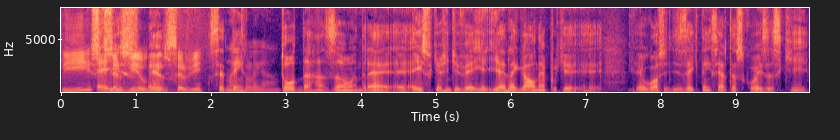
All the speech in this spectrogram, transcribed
Isso, É servir, isso o dom de mesmo. servir. Você Muito tem legal. toda a razão, André. É, é isso que a gente vê. E, e é legal, né? Porque é, eu gosto de dizer que tem certas coisas que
